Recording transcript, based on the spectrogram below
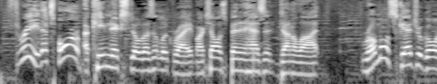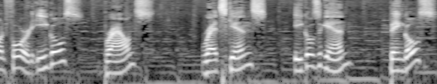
3. That's horrible. Hakeem Nick still doesn't look right. Martellus Bennett hasn't done a lot. Romo's schedule going forward Eagles, Browns, Redskins, Eagles again, Bengals,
